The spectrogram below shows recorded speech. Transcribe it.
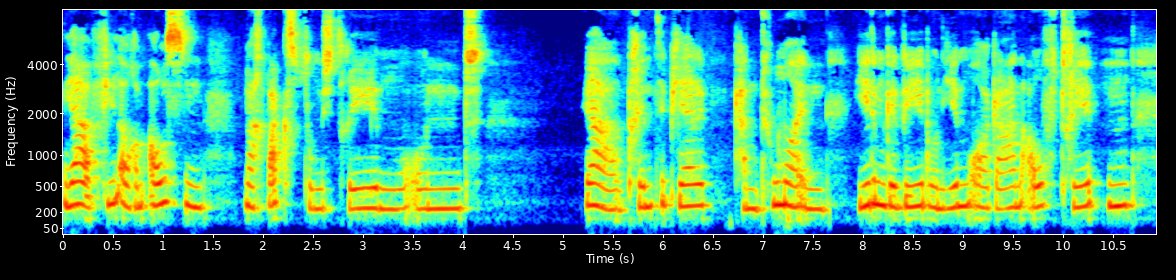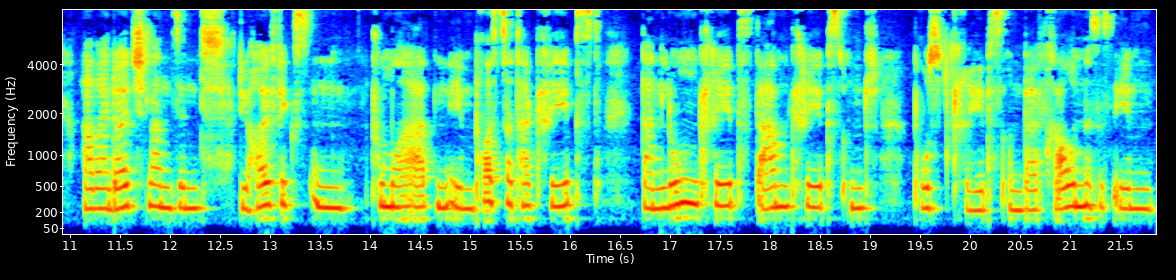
ja, viel auch im Außen nach Wachstum streben und ja, prinzipiell kann Tumor in jedem Gewebe und jedem Organ auftreten, aber in Deutschland sind die häufigsten Tumorarten eben Prostatakrebs, dann Lungenkrebs, Darmkrebs und Brustkrebs. Und bei Frauen ist es eben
